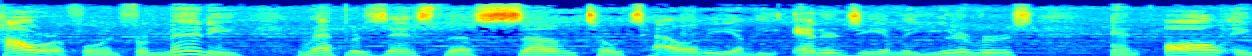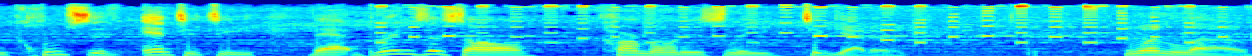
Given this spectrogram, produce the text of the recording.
powerful and for many represents the sum totality of the energy of the universe and all inclusive entity that brings us all harmoniously together. One love.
